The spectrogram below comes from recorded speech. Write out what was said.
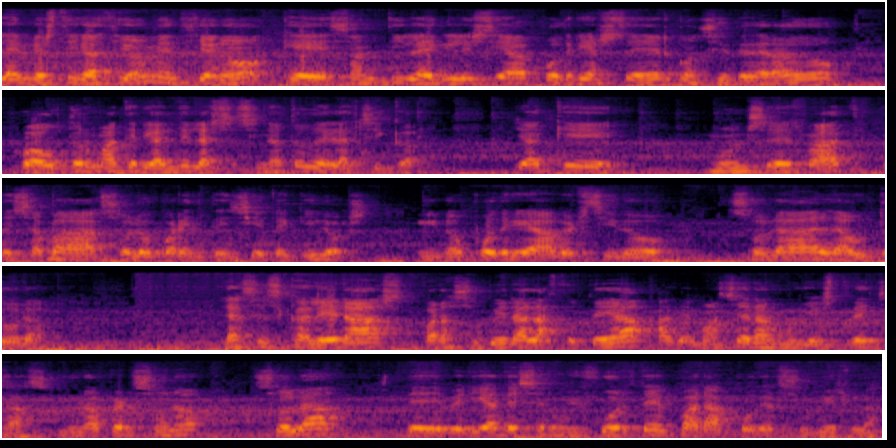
La investigación mencionó que Santi La Iglesia podría ser considerado coautor material del asesinato de la chica, ya que Montserrat pesaba solo 47 kilos y no podría haber sido sola la autora. Las escaleras para subir a la azotea además eran muy estrechas y una persona sola debería de ser muy fuerte para poder subirla.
